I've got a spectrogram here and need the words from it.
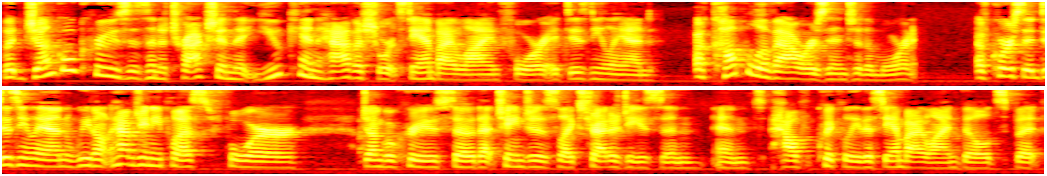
But Jungle Cruise is an attraction that you can have a short standby line for at Disneyland a couple of hours into the morning. Of course, at Disneyland, we don't have Genie Plus for Jungle Cruise, so that changes like strategies and and how quickly the standby line builds. But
